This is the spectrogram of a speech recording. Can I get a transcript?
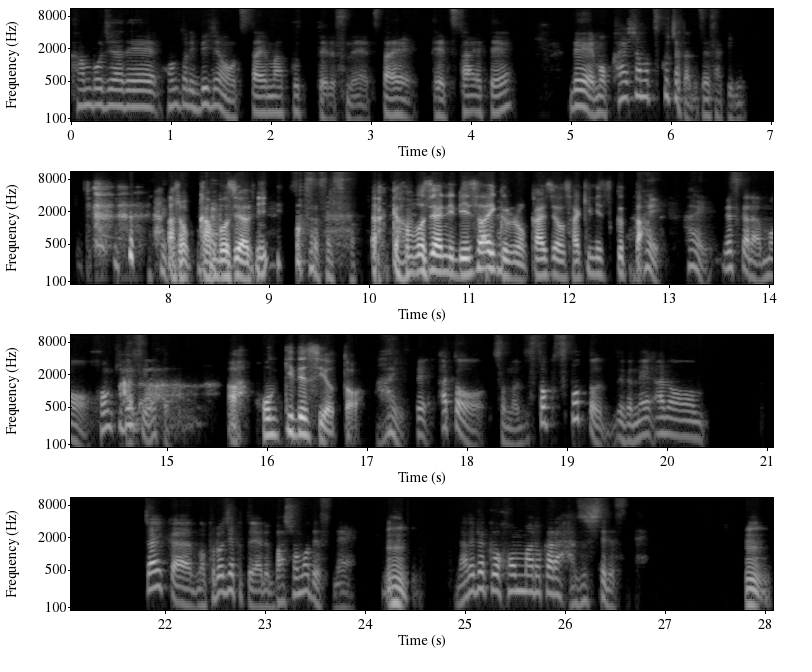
カンボジアで本当にビジョンを伝えまくってですね、伝えて、伝えて、で、もう会社も作っちゃったんですね、先に。あの、カンボジアに、そうそうそうそう。カンボジアにリサイクルの会社を先に作った。はい、はい。ですからもう本気ですよと。あ本気ですよと。はい。で、あと、そのストップスポットというかね、あの、JICA のプロジェクトやる場所もですね、うん、なるべく本丸から外してですね、うん。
